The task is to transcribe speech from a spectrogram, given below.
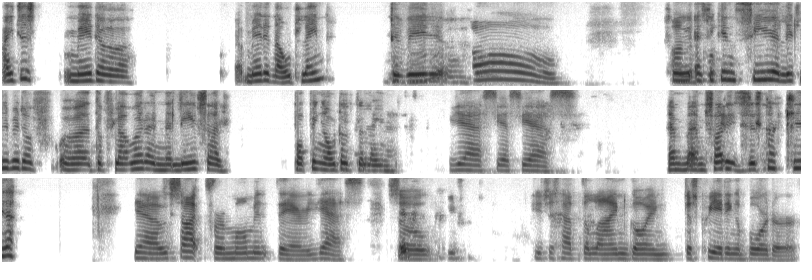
I just made a made an outline the way. Uh, Oh, so as you can see, a little bit of uh, the flower and the leaves are popping out of the line. yes, yes, yes. I'm I'm sorry, it's just not clear. Yeah, we saw it for a moment there. Yes. So you, you just have the line going, just creating a border.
